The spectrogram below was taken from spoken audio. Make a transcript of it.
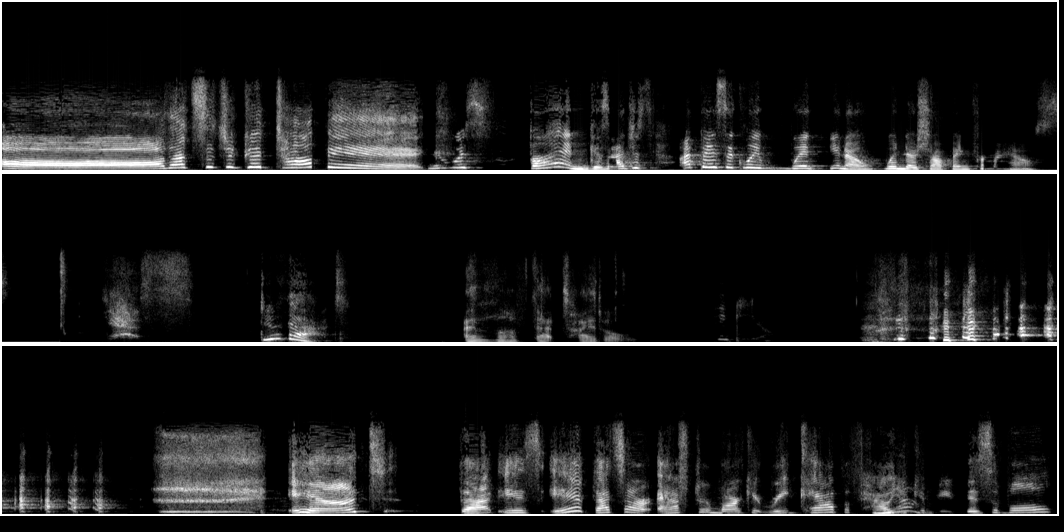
Oh, that's such a good topic. It was fun because I just I basically went you know window shopping for my house. Yes. Do that. I love that title. Thank you. and that is it. That's our aftermarket recap of how you can be visible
